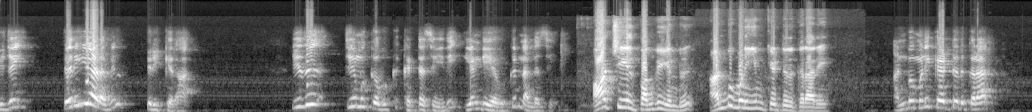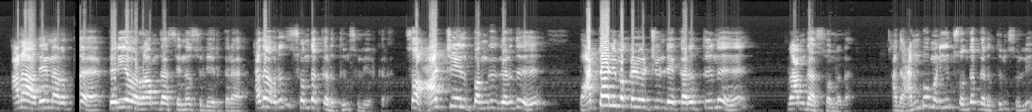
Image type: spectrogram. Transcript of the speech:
விஜய் பெரிய அளவில் பிரிக்கிறார். இது திமுகவுக்கு கெட்ட செய்தி என்டிஏவுக்கு நல்ல செய்தி. ஆட்சியில் பங்கு என்று அன்புமணியும் கேட்டிருக்கிறாரே. அன்புமணி கேட்டு இருக்கிறார் ஆனா அதே நேரத்துல பெரியவர் ராமதாஸ் என்ன சொல்லியிருக்கிறார்? அது அவரது சொந்த கருத்துன்னு சொல்லியிருக்கிறார். சோ ஆட்சியில் பங்குங்கிறது பாட்டாளி மக்கள் கட்சியினுடைய கருத்துன்னு ராமதாஸ் சொல்லல. அது அன்புமணியின் சொந்த கருத்துன்னு சொல்லி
